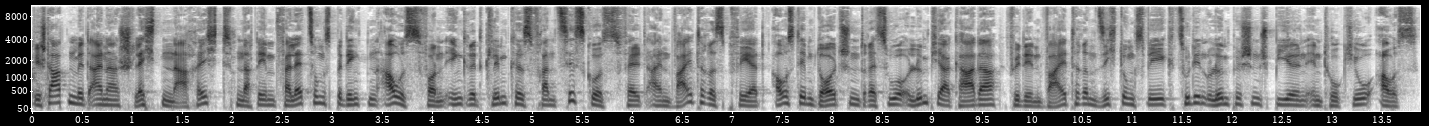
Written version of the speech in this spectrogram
Wir starten mit einer schlechten Nachricht. Nach dem verletzungsbedingten Aus von Ingrid Klimkes Franziskus fällt ein weiteres Pferd aus dem deutschen Dressur-Olympiakader für den weiteren Sichtungsweg zu den Olympischen Spielen in Tokio aus.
